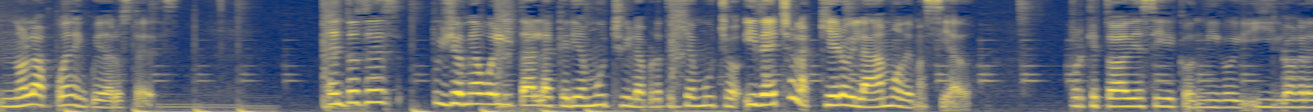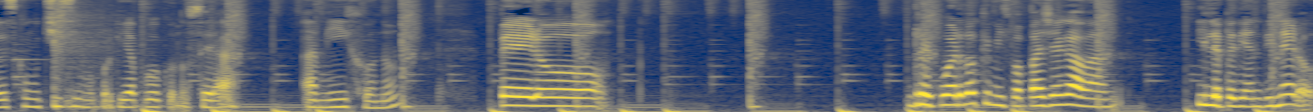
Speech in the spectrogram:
no la pueden cuidar ustedes. Entonces, pues yo a mi abuelita la quería mucho y la protegía mucho. Y de hecho la quiero y la amo demasiado. Porque todavía sigue conmigo y, lo agradezco muchísimo porque ya puedo conocer a, a mi hijo, ¿no? Pero recuerdo que mis papás llegaban y le pedían dinero.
